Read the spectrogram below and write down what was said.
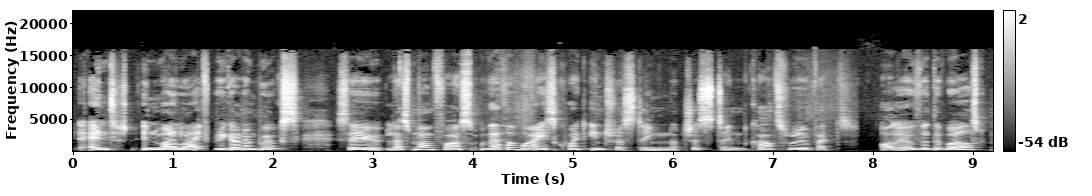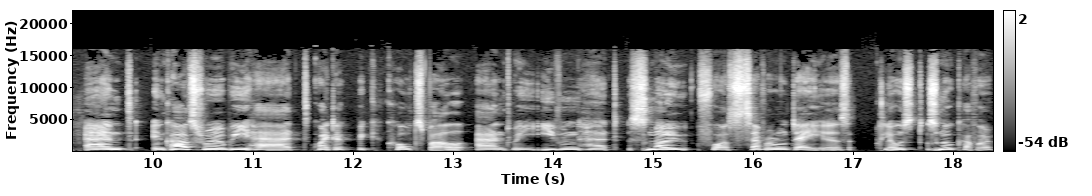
and in my life regarding books. So last month was weather-wise quite interesting, not just in Karlsruhe but all over the world. And in Karlsruhe, we had quite a big cold spell, and we even had snow for several days, closed snow cover,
